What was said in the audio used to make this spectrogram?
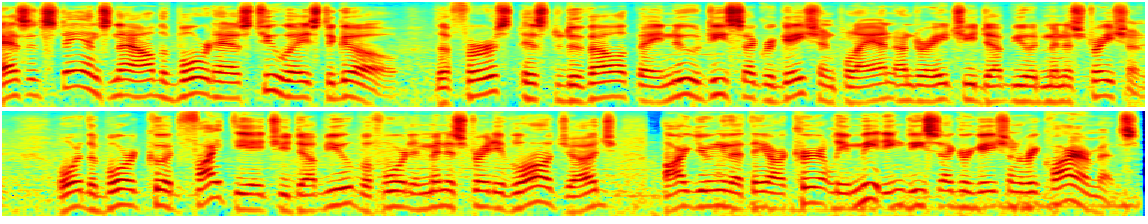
As it stands now, the board has two ways to go. The first is to develop a new desegregation plan under HEW administration, or the board could fight the HEW before an administrative law judge, arguing that they are currently meeting desegregation requirements.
